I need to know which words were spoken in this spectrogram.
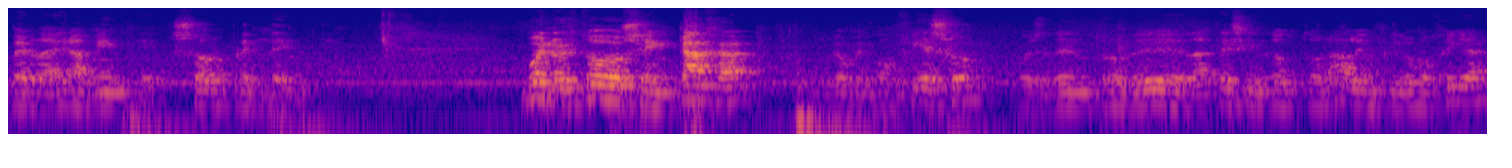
verdaderamente sorprendente. Bueno, esto se encaja, yo me confieso, pues dentro de la tesis doctoral en filología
